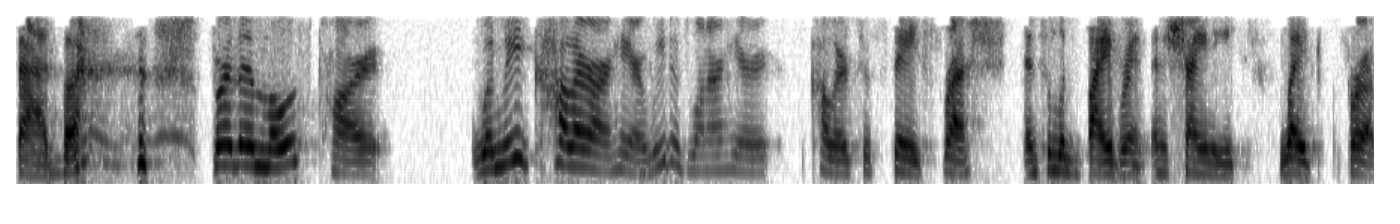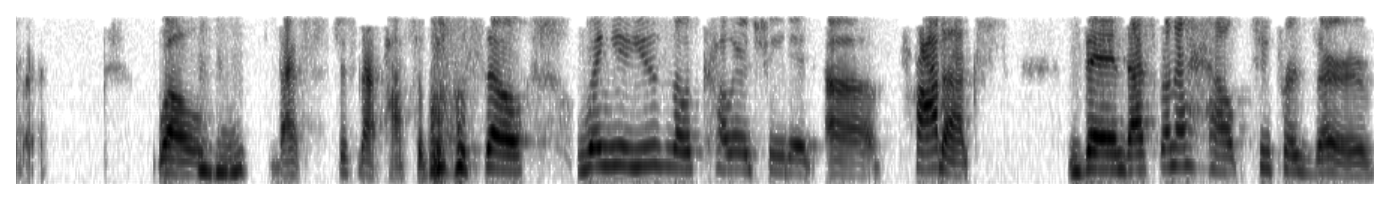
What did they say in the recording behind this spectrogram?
bad, but for the most part, when we color our hair, we just want our hair color to stay fresh and to look vibrant and shiny like forever. Well, mm-hmm. that's just not possible. so when you use those color treated uh, products, then that's going to help to preserve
